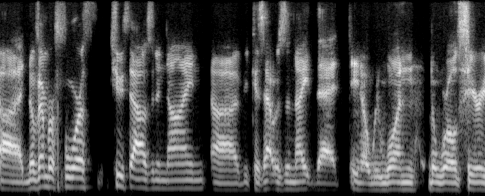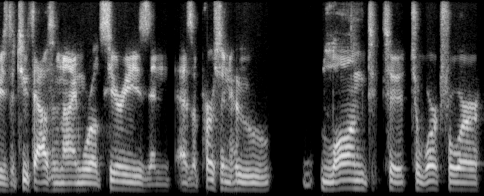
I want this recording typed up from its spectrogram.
uh, November 4th, 2009, uh, because that was the night that, you know, we won the World Series, the 2009 World Series. And as a person who longed to, to work for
